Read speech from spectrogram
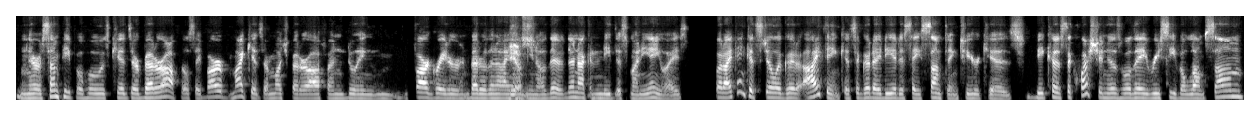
And there are some people whose kids are better off. They'll say, "Barb, my kids are much better off and doing far greater and better than I yes. am. You know, they're they're not going to need this money anyways." But I think it's still a good. I think it's a good idea to say something to your kids because the question is, will they receive a lump sum?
